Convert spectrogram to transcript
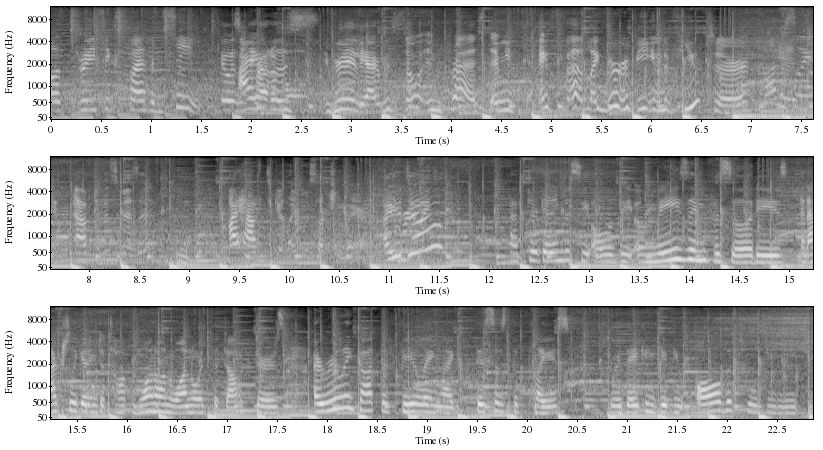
About 365 MC? It was I was really, I was so impressed. I mean, I felt like we were being in the future. Honestly, after this visit, I have to get liposuction there. I You do? After getting to see all of the amazing facilities and actually getting to talk one-on-one with the doctors, I really got the feeling like this is the place where they can give you all the tools you need to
